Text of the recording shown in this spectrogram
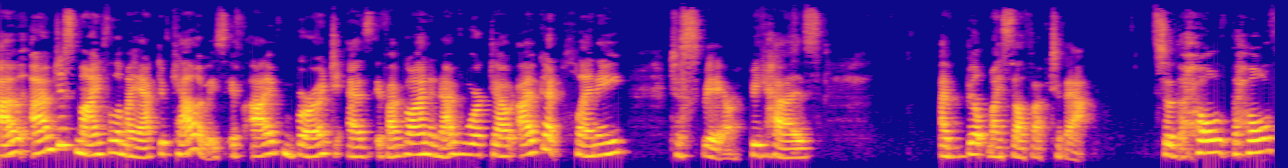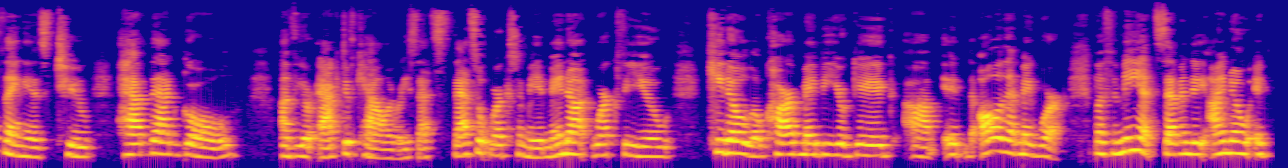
I'm, I'm just mindful of my active calories. If I've burnt as if I've gone and I've worked out, I've got plenty to spare because I've built myself up to that. So the whole the whole thing is to have that goal of your active calories. That's that's what works for me. It may not work for you. Keto, low carb may be your gig. Um, it, all of that may work, but for me at 70, I know it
